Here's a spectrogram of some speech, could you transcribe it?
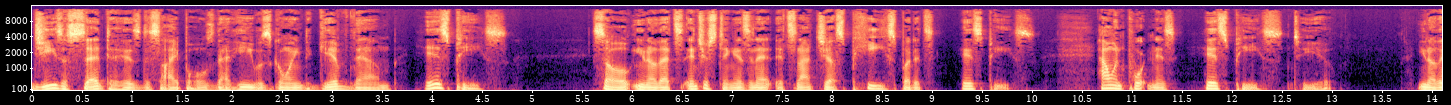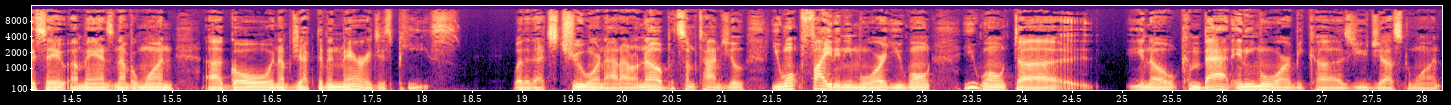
Jesus said to his disciples that he was going to give them his peace. So, you know, that's interesting, isn't it? It's not just peace, but it's his peace. How important is his peace to you? You know, they say a man's number one uh, goal and objective in marriage is peace. Whether that's true or not, I don't know. But sometimes you you won't fight anymore. You won't you won't uh, you know combat anymore because you just want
